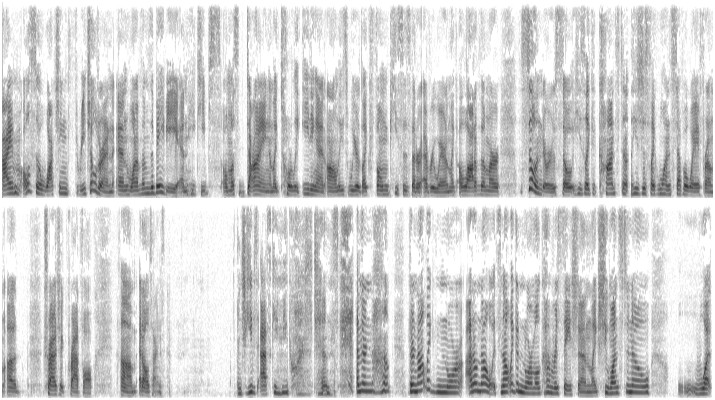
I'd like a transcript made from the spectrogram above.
I'm also watching three children, and one of them's a baby, and he keeps almost dying and like totally eating it on all these weird like foam pieces that are everywhere, and like a lot of them are cylinders. So he's like a constant. He's just like one step away from a tragic pratfall um, at all times. And she keeps asking me questions, and they're not they're not like nor I don't know. It's not like a normal conversation. Like she wants to know what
